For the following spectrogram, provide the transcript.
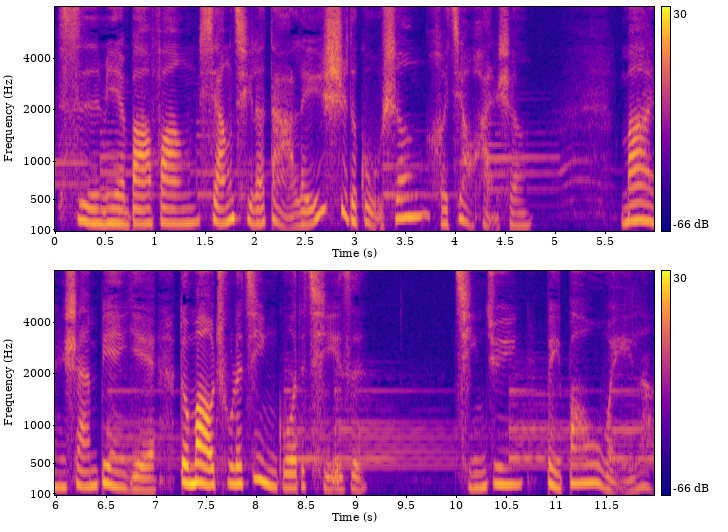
四面八方响起了打雷似的鼓声和叫喊声，漫山遍野都冒出了晋国的旗子，秦军被包围了。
